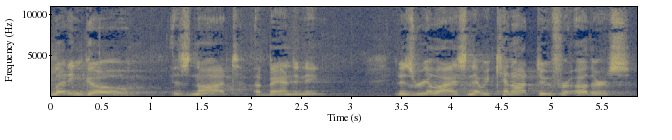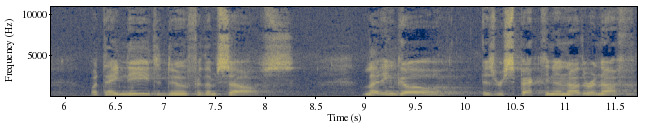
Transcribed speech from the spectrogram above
Letting go is not abandoning. It is realizing that we cannot do for others what they need to do for themselves. Letting go is respecting another enough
